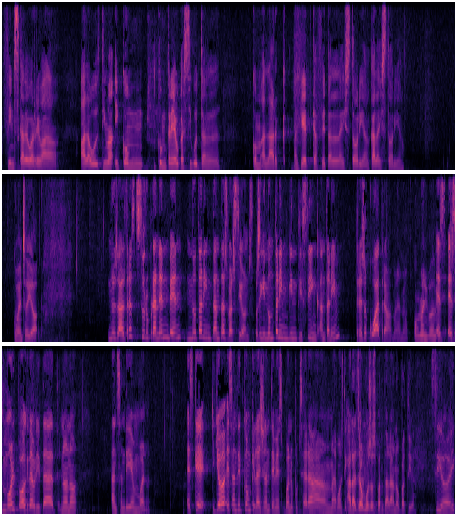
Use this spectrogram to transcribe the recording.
fins que veu arribar a, la última i com, com creieu que ha sigut el, com l'arc aquest que ha fet la història, cada història? Començo jo. Nosaltres, sorprenentment, no tenim tantes versions. O sigui, no en tenim 25, en tenim 3 o 4. Bueno, Oh my god. És, és molt poc, de veritat. No, no. Ens sentíem, bueno... És que jo he sentit com que la gent té més... Bueno, potser ara m'ho estic... ara inventant. Jaume us espantarà, no patiu. Sí, oi?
